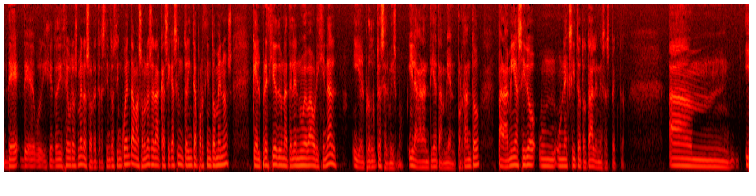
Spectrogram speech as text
de, de uy, 110 euros menos sobre 350 más o menos era casi casi un 30% menos que el precio de una tele nueva original y el producto es el mismo y la garantía también. Por tanto, para mí ha sido un éxito total en ese aspecto. Y,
